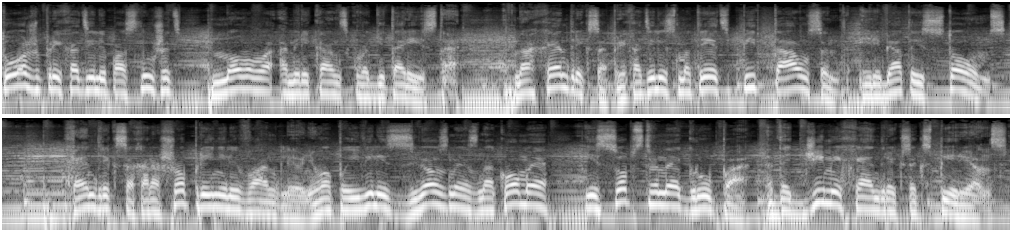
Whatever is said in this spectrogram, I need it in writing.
тоже приходили послушать нового американского гитариста. На Хендрикса приходили смотреть Пит Таунсенд и ребята из Stones. Хендрикса хорошо приняли в Англии, у него появились звездные знакомые и собственная группа The Jimi Hendrix Experience.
